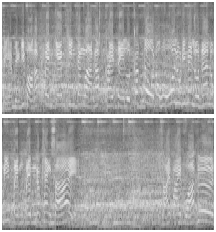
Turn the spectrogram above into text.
นี่ครับอย่างที่บอกครับเป็นเกมชิงจังหวะครับใครเตะหลุดก็โดดโอ้โหลูกนี้ไม่หลุดนะลูกนี้เต็มเต็มครับแข้งซ้าย ซ้ายไปขวาขึ้น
